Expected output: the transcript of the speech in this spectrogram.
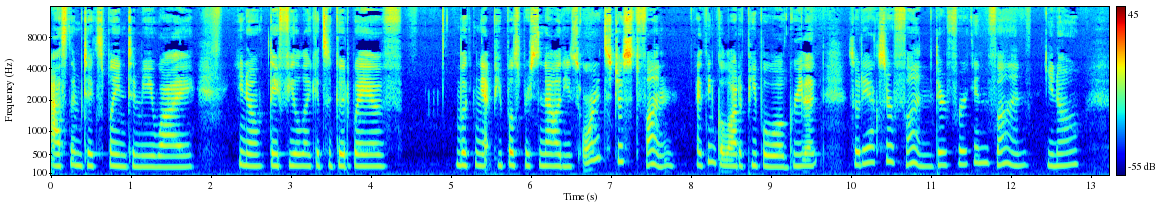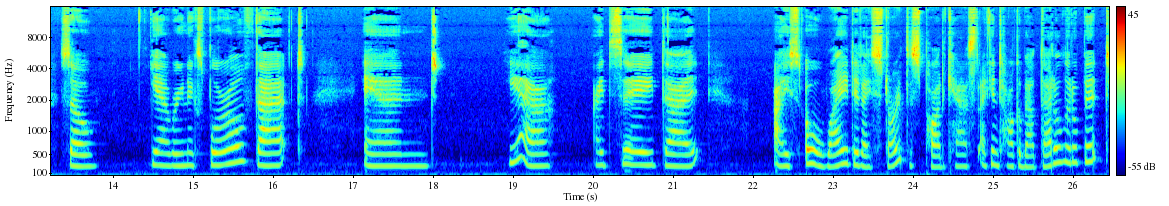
ask them to explain to me why, you know, they feel like it's a good way of looking at people's personalities or it's just fun. I think a lot of people will agree that zodiacs are fun. They're freaking fun, you know? So, yeah, we're to explore all of that. And yeah, I'd say that I oh, why did I start this podcast? I can talk about that a little bit.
